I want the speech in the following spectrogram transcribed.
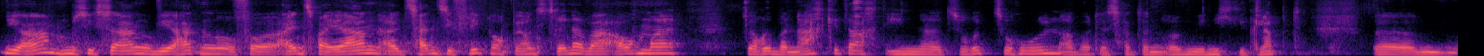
Ja, muss ich sagen, wir hatten vor ein, zwei Jahren, als Hansi Flick noch bei uns Trainer war, auch mal darüber nachgedacht, ihn äh, zurückzuholen, aber das hat dann irgendwie nicht geklappt. Ähm,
